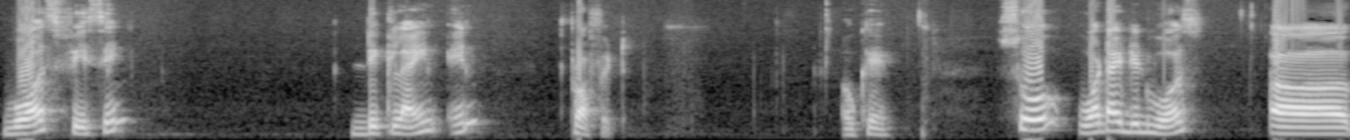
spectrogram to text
was facing decline in profit. Okay. So what I did was uh,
